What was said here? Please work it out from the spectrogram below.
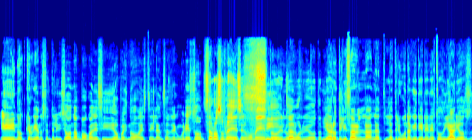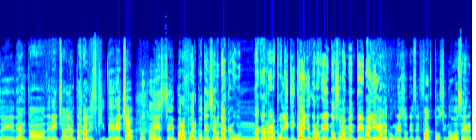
eh, no, creo que ya no está en televisión tampoco. Ha decidido, pues, ¿no? Este, lanzarse al Congreso. Cerró sus redes en un momento Sí, y luego claro. volvió también. Y ahora utilizar la, la- la tribuna que tienen estos diarios de, de alta derecha, de alta derecha, Ajá. este, para poder potenciar una, una carrera política. Y yo creo que no solamente va a llegar al Congreso, que es de facto, sino va a ser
